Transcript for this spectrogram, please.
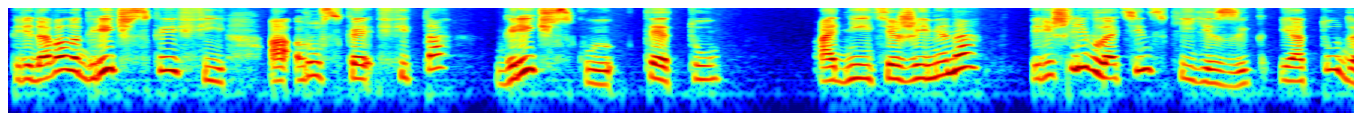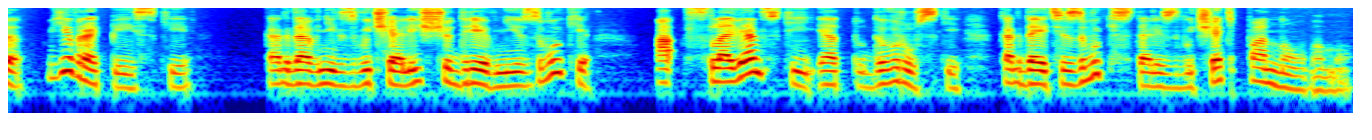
передавала греческое «фи», а русская «фита» — греческую «тету». Одни и те же имена — перешли в латинский язык и оттуда в европейские, когда в них звучали еще древние звуки, а в славянский и оттуда в русский, когда эти звуки стали звучать по-новому.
